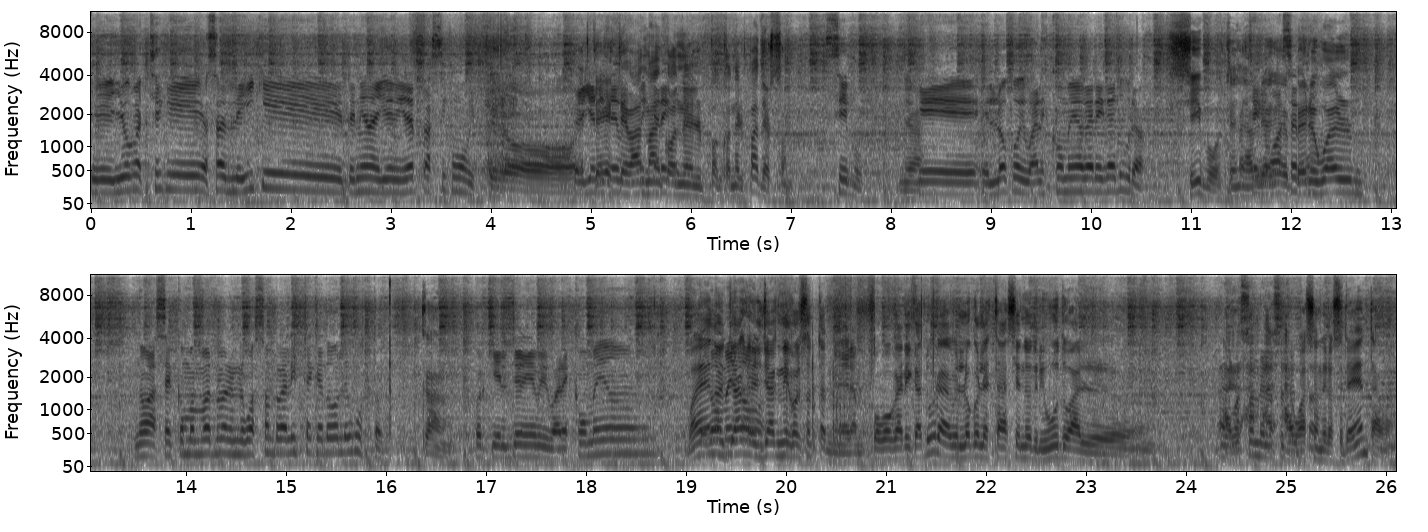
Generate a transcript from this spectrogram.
eh, yo caché que, o sea, leí que tenían a Johnny Depp así como visto. Pero, Pero este, este Batman con el, con el Patterson. Sí, pues. Ya. Que el loco igual es como medio caricatura. Sí, pues, ten- habría pero igual, No va a ser como el Batman en el Guasón realista que a todos les gusta. po. claro. Porque el Johnny Depp igual es como medio. Bueno, el Jack, medio- el Jack Nicholson también era un poco caricatura. El loco le está haciendo tributo al, Al Guasón de los al 70. Guasón de los 70. bueno.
